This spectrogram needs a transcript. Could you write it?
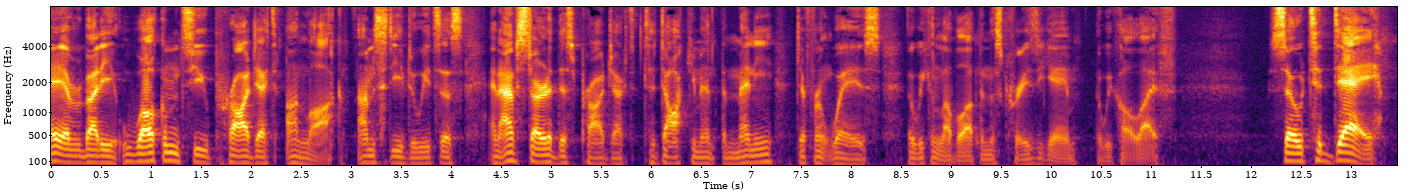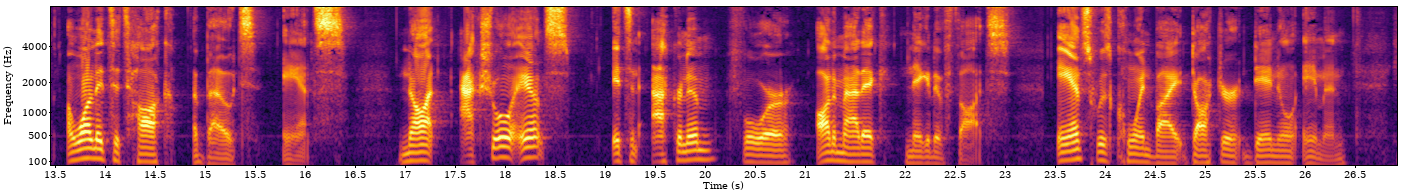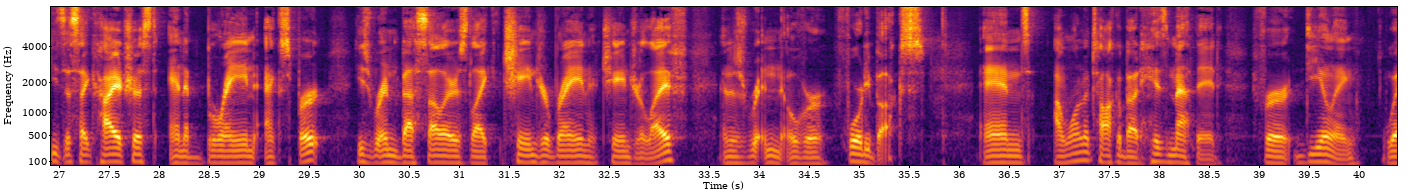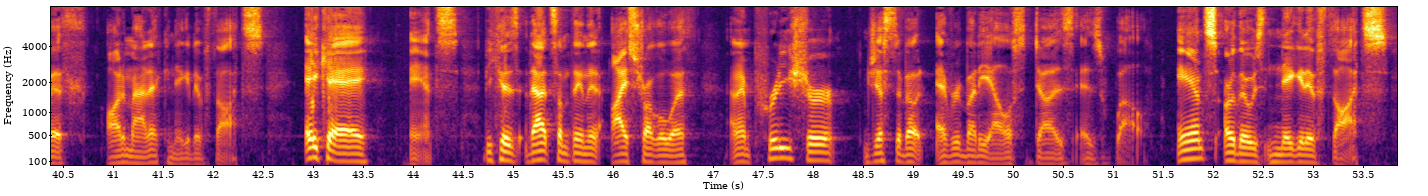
Hey, everybody, welcome to Project Unlock. I'm Steve Dewitzis, and I've started this project to document the many different ways that we can level up in this crazy game that we call life. So, today, I wanted to talk about ants. Not actual ants, it's an acronym for automatic negative thoughts. ANTS was coined by Dr. Daniel Amen. He's a psychiatrist and a brain expert He's written bestsellers like Change Your Brain, Change Your Life, and has written over 40 books. And I want to talk about his method for dealing with automatic negative thoughts, aka ants, because that's something that I struggle with, and I'm pretty sure just about everybody else does as well. Ants are those negative thoughts.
